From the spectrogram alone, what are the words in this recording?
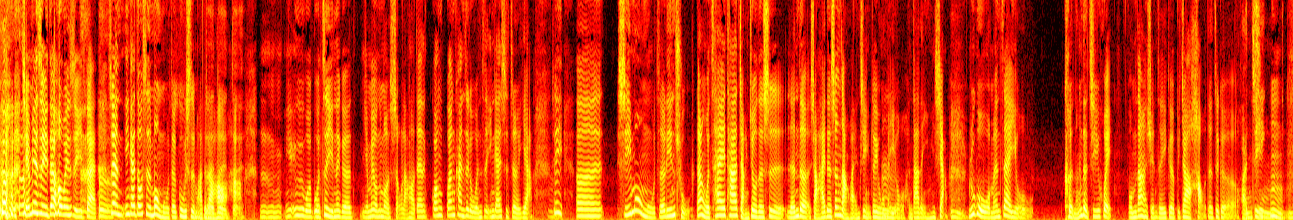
前面是一段，后面是一段，嗯、虽然应该都是孟母的故事嘛，对吧？哈，好，嗯，因因为我我自己那个也没有那么熟了哈，但光观看这个文字应该是这样，所以呃。昔孟母择邻处，当然我猜他讲究的是人的小孩的生长环境，对于我们有很大的影响。嗯，如果我们再有可能的机会，我们当然选择一个比较好的这个环境。嗯嗯，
